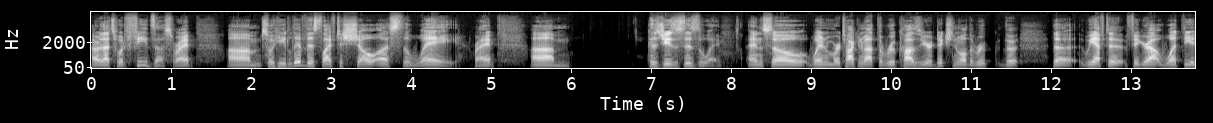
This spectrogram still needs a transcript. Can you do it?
or that's what feeds us, right? Um, so he lived this life to show us the way, right? Because um, Jesus is the way. And so when we're talking about the root cause of your addiction, well, the root the the we have to figure out what the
